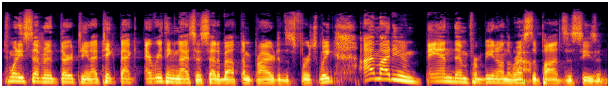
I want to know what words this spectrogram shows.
27 and 13. I take back everything nice I said about them prior to this first week. I might even ban them from being on the rest of the pods this season.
